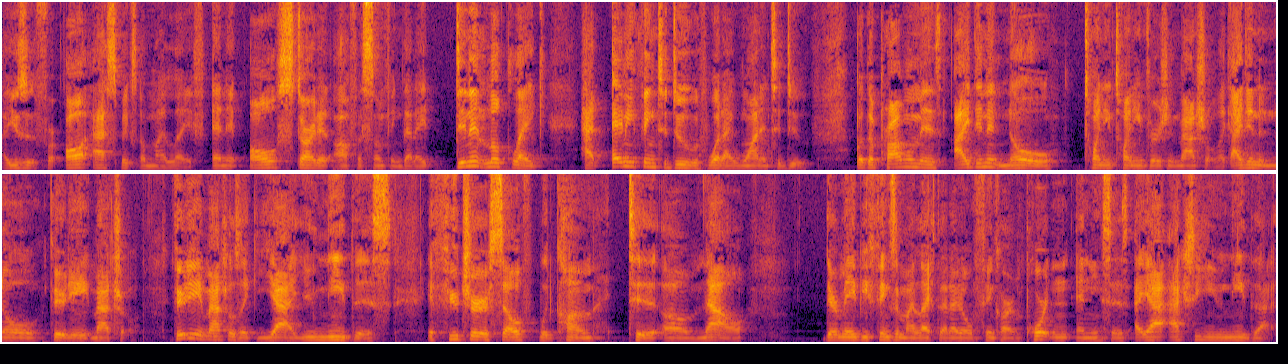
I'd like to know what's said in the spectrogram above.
I use it for all aspects of my life. And it all started off of something that I didn't look like had anything to do with what I wanted to do. But the problem is I didn't know 2020 version Matro. Like I didn't know 38 Matro. 38 Matro is like, yeah, you need this. If future self would come to um, now, there may be things in my life that I don't think are important. And he says, yeah, actually you need that.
